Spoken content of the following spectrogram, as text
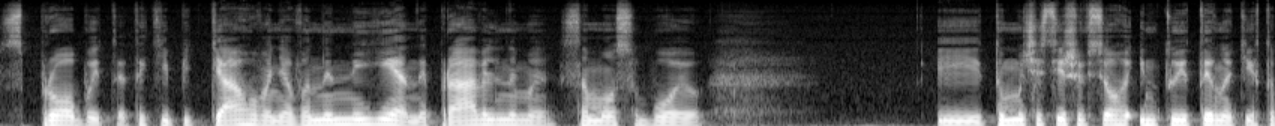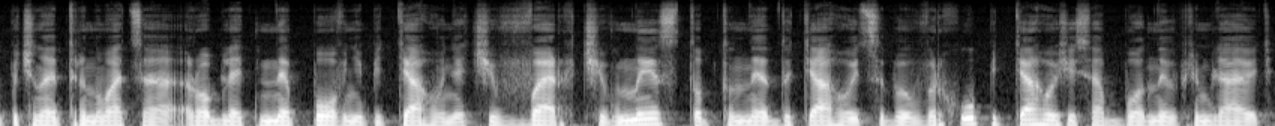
спробуйте такі підтягування, вони не є неправильними, само собою. І тому частіше всього інтуїтивно ті, хто починають тренуватися, роблять неповні підтягування чи вверх, чи вниз, тобто не дотягують себе вверху, підтягуючись, або не випрямляють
